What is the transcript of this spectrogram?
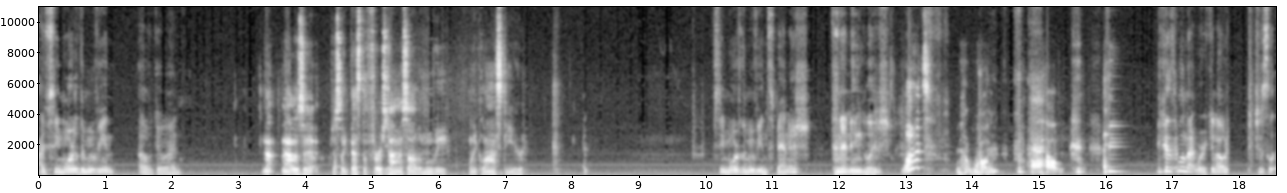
I've seen more of the movie. And oh, go ahead. No, that was it. Just like that's the first time I saw the movie like last year. I've more of the movie in Spanish than in English What? what? How? because Cable Network. You know, just like-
